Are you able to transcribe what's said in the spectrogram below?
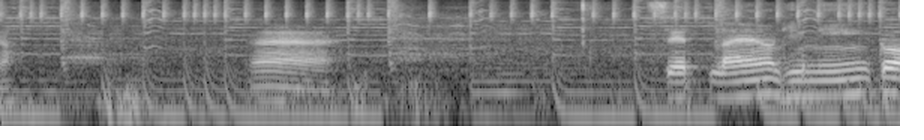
เนาะ อ่า เสร็จแล้วทีนี้ก็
